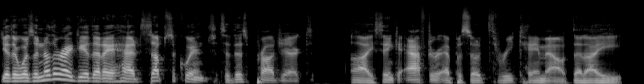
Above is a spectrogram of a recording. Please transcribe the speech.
Yeah, there was another idea that I had subsequent to this project. uh, I think after episode three came out, that I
